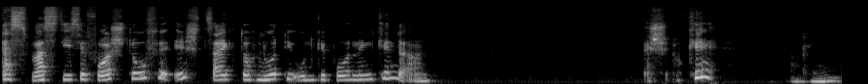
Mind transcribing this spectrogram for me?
Das, was diese Vorstufe ist, zeigt doch nur die ungeborenen Kinder an. Ist okay. Okay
